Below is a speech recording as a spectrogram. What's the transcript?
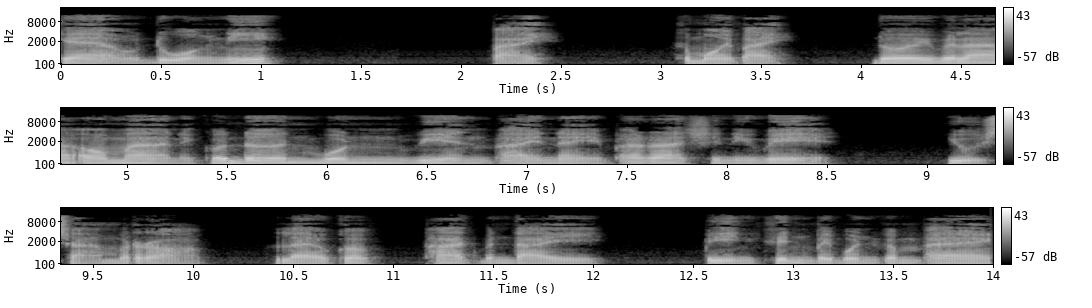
แก้วดวงนี้ ไป ขโมยไป โดยเวลาเอามาเนี่ยก็เดินวนเวียนภายในพระราชนิเวศ อยู่สามรอบ แล้วก็พาดบันได ปีนขึ้นไปบนกำแพง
